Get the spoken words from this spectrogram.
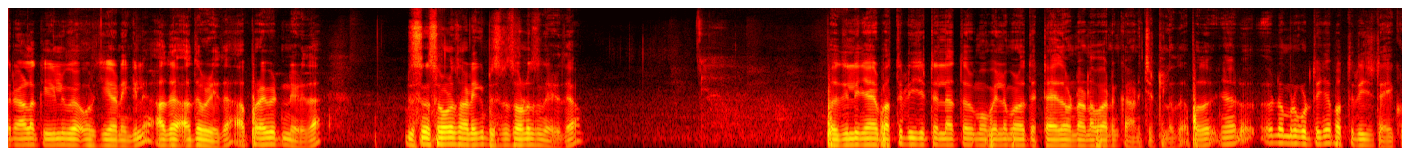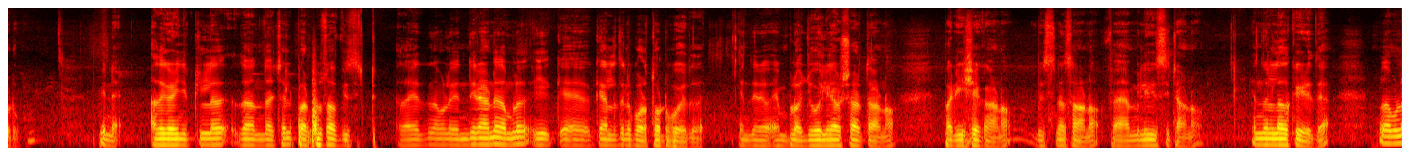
ഒരാളെ കീഴിൽ വർക്ക് ചെയ്യുകയാണെങ്കിൽ അത് അത് എഴുതുക. ആ പ്രൈവറ്റിന് എഴുതുക. ബിസിനസ് ഓണേഴ്സ് ആണെങ്കിൽ ബിസിനസ് ഓണേഴ്സ് എന്ന് എഴുതുക. അപ്പോൾ ഇതിൽ ഞാൻ പത്ത് ഡിജിറ്റ് അല്ലാത്ത മൊബൈൽ നമ്പർ തെറ്റായതുകൊണ്ടാണ് അവരും കാണിച്ചിട്ടുള്ളത്. അപ്പോൾ ഞാൻ ഒരു നമ്പർ കൊടുത്തു കഴിഞ്ഞാൽ പത്ത് ഡിജിറ്റ് ആയി കൊടുക്കും. പിന്നെ അത് കഴിഞ്ഞിട്ടുള്ള ഇതെന്താ വെച്ചാൽ പർപ്പസ് ഓഫ് വിസിറ്റ് അതായത് നമ്മൾ എന്തിനാണ് നമ്മൾ ഈ കേരളത്തിന് പുറത്തോട്ട് പോയത്? എന്തിന്? എംപ്ലോയ് ജോലി ആവശ്യാർത്ഥമാണോ? പരീക്ഷയ്ക്കാണോ? ബിസിനസ്സാണോ ഫാമിലി വിസിറ്റ് ആണോ? എന്നുള്ളതൊക്കെ എഴുതുക. അപ്പോൾ നമ്മൾ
